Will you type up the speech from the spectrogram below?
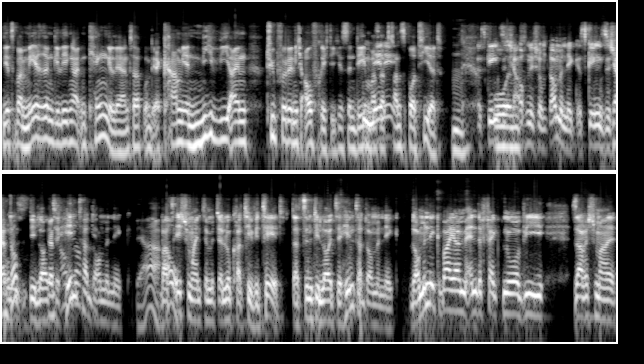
jetzt bei mehreren Gelegenheiten kennengelernt habe und er kam mir nie wie ein Typ für, der nicht aufrichtig ist in dem, nee, was er nee. transportiert. Hm. Es ging und sich ja auch nicht um Dominik, es ging sich ja, um doch, die Leute genau hinter doch. Dominik. Ja, was auch. ich meinte mit der Lukrativität. Das sind die Leute hinter Dominik. Dominik war ja im Endeffekt nur wie, sag ich mal,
